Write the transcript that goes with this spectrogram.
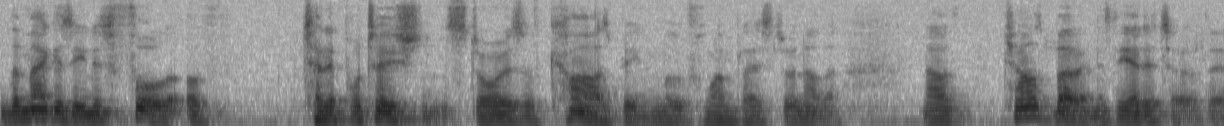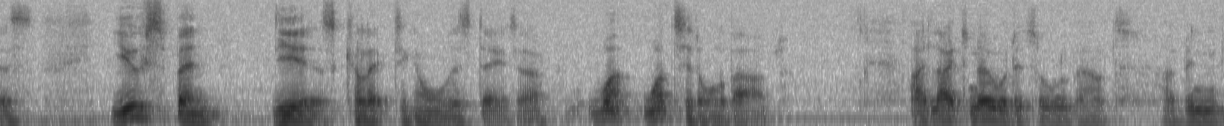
the magazine is full of teleportation, stories of cars being moved from one place to another. Now, Charles Bowen is the editor of this. You spent years collecting all this data. What, what's it all about? I'd like to know what it's all about. I've been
